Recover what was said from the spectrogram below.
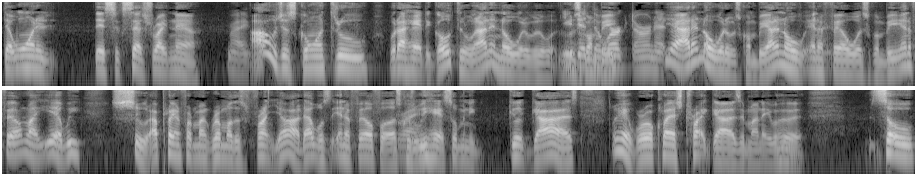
that wanted their success right now. Right. I was just going through what I had to go through, and I didn't know what it was, You was going to the be. work to earn it. Yeah, I didn't know what it was going to be. I didn't know NFL was going to be. NFL, I'm like, yeah, we shoot. I played in front of my grandmother's front yard. That was NFL for us because Right. we had so many good guys. We had world class track guys in my neighborhood. So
